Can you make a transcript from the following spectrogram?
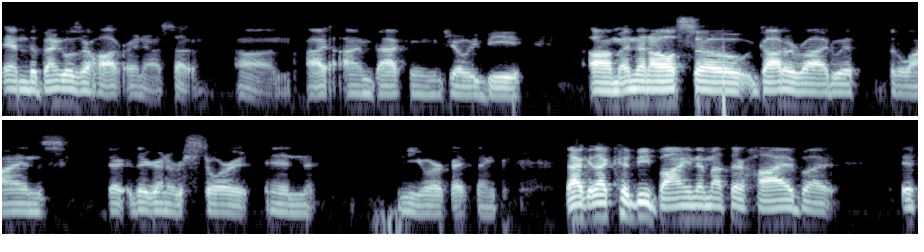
and the bengals are hot right now so um i i'm backing joey b um and then i also gotta ride with the lions they're, they're gonna restore it in new york i think that that could be buying them at their high but if,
